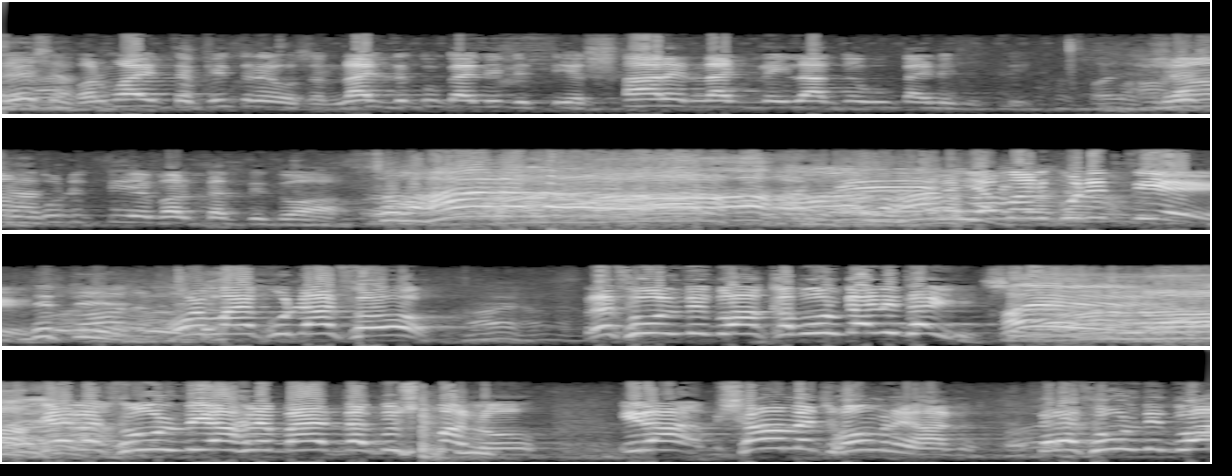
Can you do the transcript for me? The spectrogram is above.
بے شک۔ فرمائی تے فتنے ہو سن۔ نجد کو کہیں نہیں دیتی ہے سارے نجد علاقے کو کہیں نہیں دیتی۔ شام کو دیتی ہے برکت دی دعا۔ سبحان اللہ۔ سبحان اللہ یمن کو دیتی ہے۔ اور میں کو ہائے۔ رسول دی دعا قبول کہیں نہیں تھی یہ رسول دی اہل بیت دا دشمن ہو۔ شام ہومنے ہن۔ تے رسول دی دعا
